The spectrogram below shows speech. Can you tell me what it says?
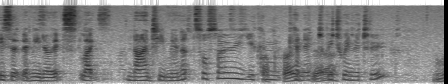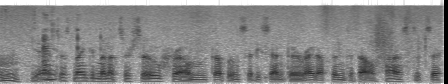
Is it? You know, it's like ninety minutes or so. You can right, connect yeah. between the two. Mm, yeah, and just 90 minutes or so from Dublin city centre right up into Belfast. It's a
